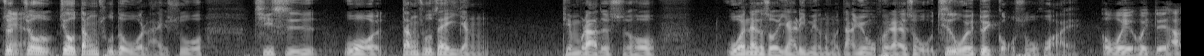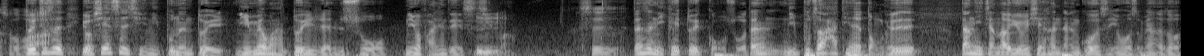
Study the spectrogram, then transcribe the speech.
就就就当初的我来说，其实我当初在养甜不辣的时候，我那个时候压力没有那么大，因为我回来的时候，我其实我会对狗说话、欸，哎。哦，我也会对他说话。对，就是有些事情你不能对，你没有办法对人说。你有发现这些事情吗？嗯、是，但是你可以对狗说，但是你不知道他听得懂。可是当你讲到有一些很难过的事情或什么样的时候，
